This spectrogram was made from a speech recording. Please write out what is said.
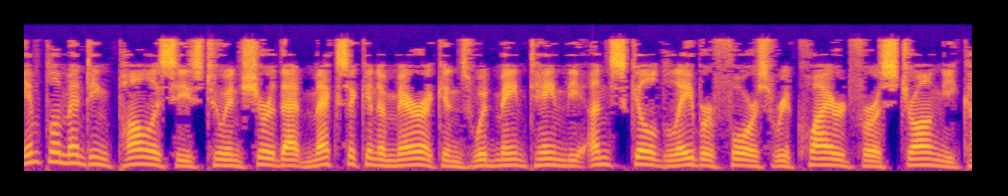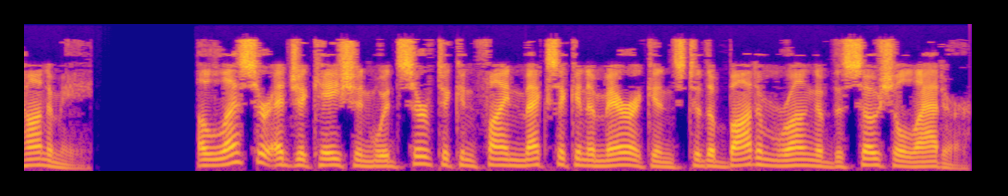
implementing policies to ensure that Mexican Americans would maintain the unskilled labor force required for a strong economy. A lesser education would serve to confine Mexican Americans to the bottom rung of the social ladder.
